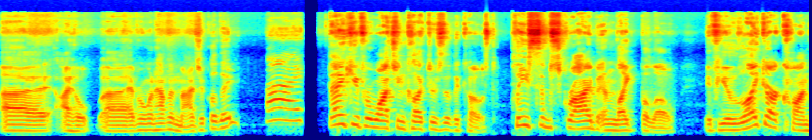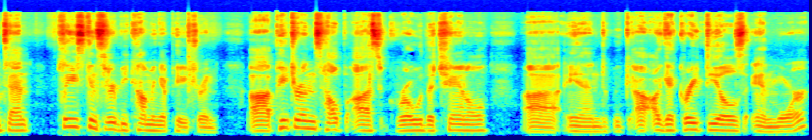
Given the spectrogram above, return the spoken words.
Uh, I hope uh, everyone have a magical day. Bye. Thank you for watching Collectors of the Coast. Please subscribe and like below. If you like our content, please consider becoming a patron. Uh, patrons help us grow the channel, uh, and we, uh, I'll get great deals and more.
